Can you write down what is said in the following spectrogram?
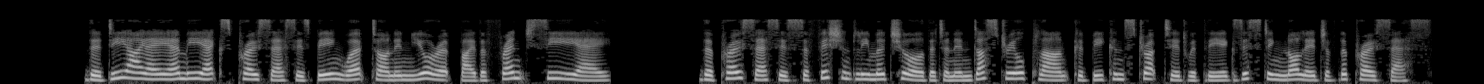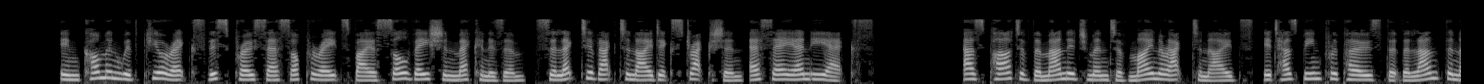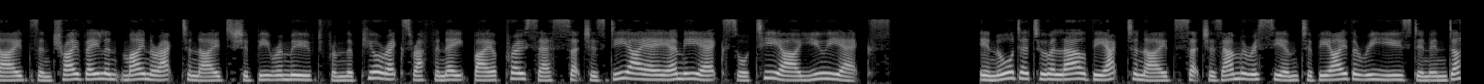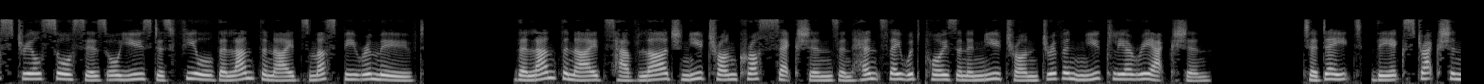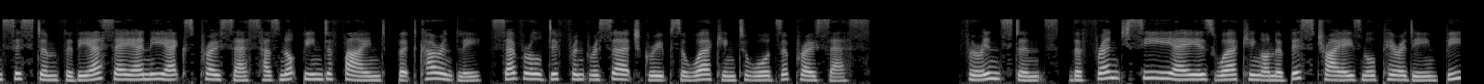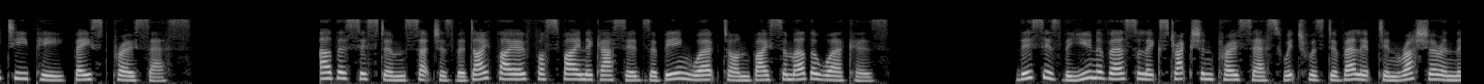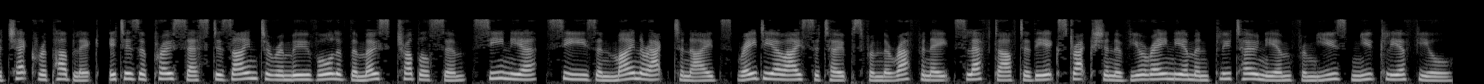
The DIAMEX process is being worked on in Europe by the French CEA, the process is sufficiently mature that an industrial plant could be constructed with the existing knowledge of the process. In common with Purex this process operates by a solvation mechanism, selective actinide extraction SANEX. As part of the management of minor actinides, it has been proposed that the lanthanides and trivalent minor actinides should be removed from the Purex raffinate by a process such as DIAMEX or TRUEX. In order to allow the actinides such as americium to be either reused in industrial sources or used as fuel the lanthanides must be removed. The lanthanides have large neutron cross-sections and hence they would poison a neutron-driven nuclear reaction. To date, the extraction system for the SANEX process has not been defined, but currently, several different research groups are working towards a process. For instance, the French CEA is working on a bis-triazinyl pyridine based process. Other systems such as the dithiophosphinic acids are being worked on by some other workers. This is the universal extraction process which was developed in Russia and the Czech Republic. It is a process designed to remove all of the most troublesome senior, Cs and minor actinides radioisotopes from the raffinates left after the extraction of uranium and plutonium from used nuclear fuel.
